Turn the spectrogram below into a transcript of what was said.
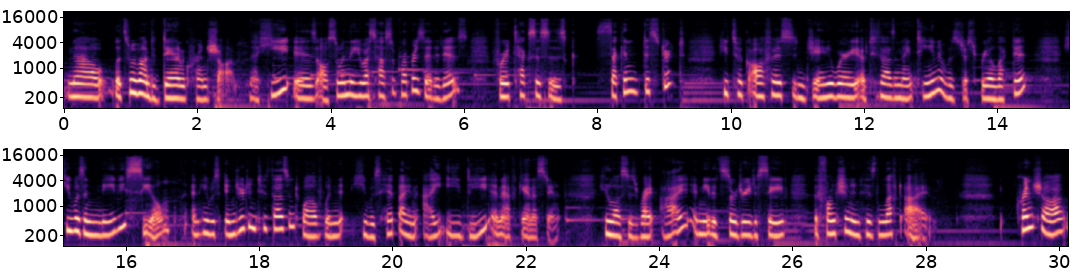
Now, let's move on to Dan Crenshaw. Now, he is also in the U.S. House of Representatives for Texas's second district. He took office in January of 2019 and was just reelected. He was a Navy SEAL and he was injured in 2012 when he was hit by an IED in Afghanistan. He lost his right eye and needed surgery to save the function in his left eye. Crenshaw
